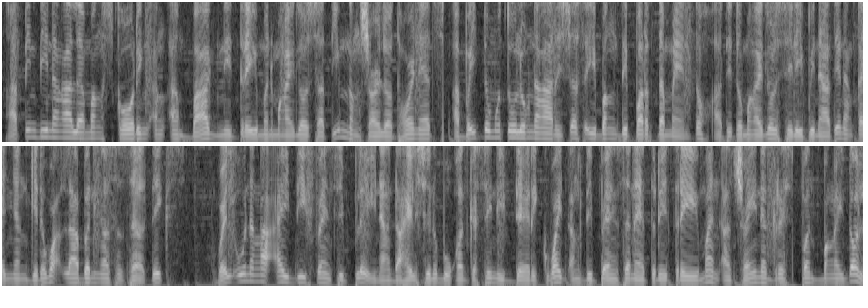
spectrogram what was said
At hindi na nga lamang scoring ang ambag ni Treyman mga idol sa team ng Charlotte Hornets, abay tumutulong na nga rin siya sa ibang departamento. At ito mga idol, silipin natin ang kanyang ginawa laban nga sa Celtics. Well, una nga ay defensive play nang dahil sinubukan kasi ni Derek White ang depensa neto ni Treyman at siya ay nag-respond mga idol.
